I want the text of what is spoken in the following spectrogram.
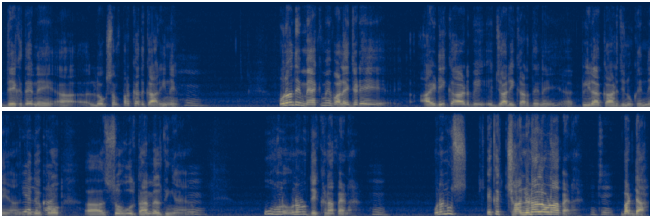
ਦੇਖਦੇ ਨੇ ਅ, ਲੋਕ ਸੰਪਰਕ ਅਧਿਕਾਰੀ ਨੇ ਹੂੰ। ਉਹਨਾਂ ਦੇ ਮਹਿਕਮੇ ਵਾਲੇ ਜਿਹੜੇ ਆਈਡੀ ਕਾਰਡ ਵੀ ਜਾਰੀ ਕਰਦੇ ਨੇ ਅ, ਪੀਲਾ ਕਾਰਡ ਜਿਹਨੂੰ ਕਹਿੰਦੇ ਆ ਜਿਹਦੇ ਉੱਪਰੋਂ ਅ, ਸਹੂਲਤਾਂ ਮਿਲਦੀਆਂ ਆ। ਹੂੰ। ਉਹ ਹੁਣ ਉਹਨਾਂ ਨੂੰ ਦੇਖਣਾ ਪੈਣਾ। ਹੂੰ। ਉਹਨਾਂ ਨੂੰ ਸ- ਇੱਕ ਛਾਨਣਾ ਲਾਉਣਾ ਪੈਣਾ। ਜੀ। ਵੱਡਾ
